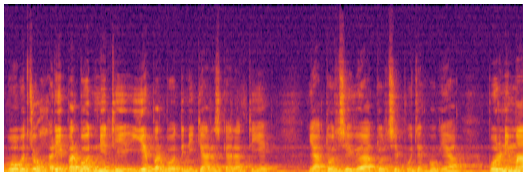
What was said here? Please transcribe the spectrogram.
वो बच्चों हरि प्रबोधनी थी। ये प्रबोधनी ग्यारस कहलाती है। या तुलसी विवाह तुलसी पूजन हो गया। पूर्णिमा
